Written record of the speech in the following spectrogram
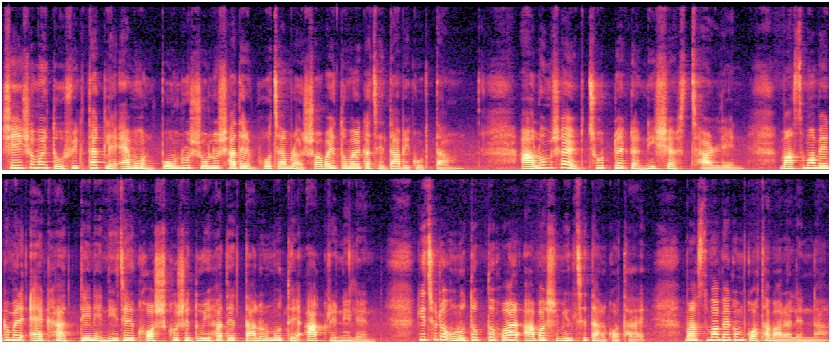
সেই সময় তৌফিক থাকলে এমন পনেরো ষোলো স্বাদের ভোজ আমরা সবাই তোমার কাছে দাবি করতাম। আলম সাহেব ছোট্ট একটা নিঃশ্বাস ছাড়লেন। মাসুমা বেগমের এক হাত টেনে নিজের খসখসে দুই হাতের তালুর মধ্যে আঁকড়ে নিলেন। কিছুটা অনুতপ্ত হওয়ার আভাস মিলছে তার কথায়। মাসুমা বেগম কথা বাড়ালেন না।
